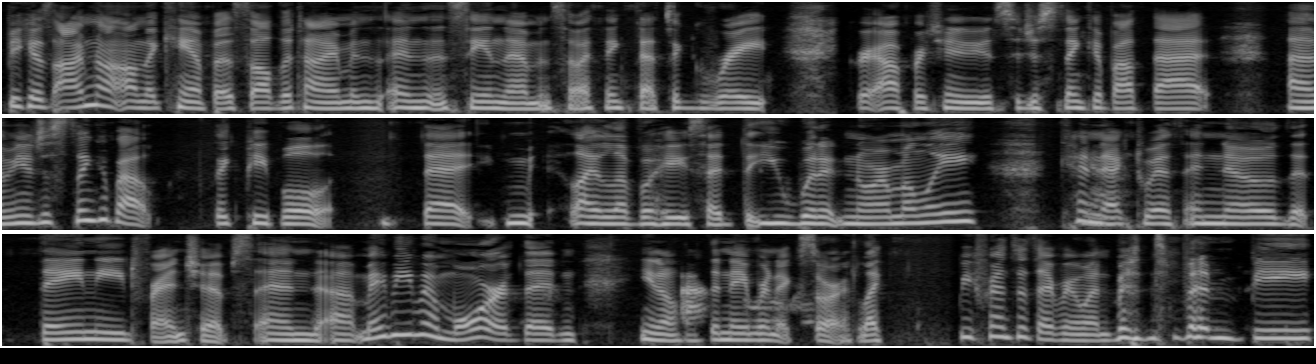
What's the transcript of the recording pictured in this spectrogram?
because I'm not on the campus all the time and, and seeing them. And so I think that's a great, great opportunity to just think about that. Um, you know, just think about like people that I love what he said that you wouldn't normally connect with and know that they need friendships and uh, maybe even more than you know the neighbor next door. Like be friends with everyone, but but be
